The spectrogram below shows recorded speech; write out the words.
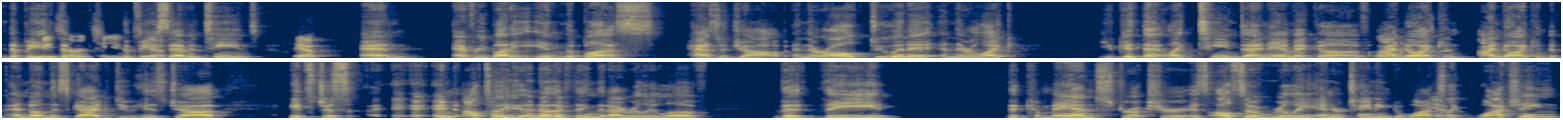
the b the, B-17s, the b17s Yep. and everybody in the bus has a job and they're all doing it and they're like you get that like team dynamic of i know i can i know i can depend on this guy to do his job. It's just and i'll tell you another thing that i really love the the the command structure is also really entertaining to watch Yeah. like watching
